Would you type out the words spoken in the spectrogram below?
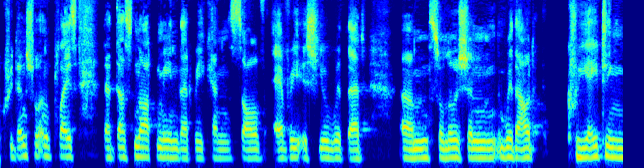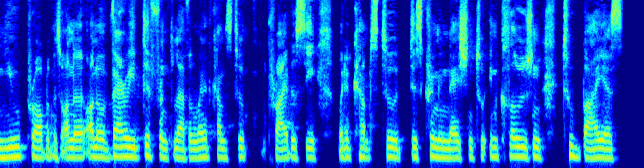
credential in place, that does not mean that we can solve every issue with that um, solution without creating new problems on a on a very different level when it comes to privacy, when it comes to discrimination, to inclusion, to bias.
